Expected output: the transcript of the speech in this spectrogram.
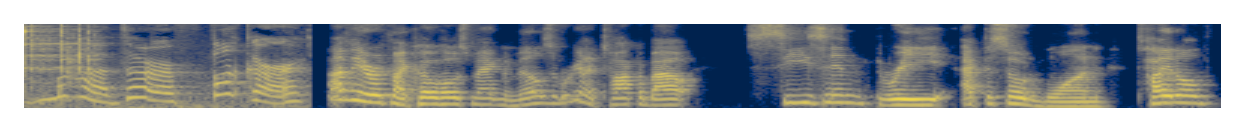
Motherfucker. I'm here with my co host, Magnum Mills, and we're going to talk about season three, episode one, titled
